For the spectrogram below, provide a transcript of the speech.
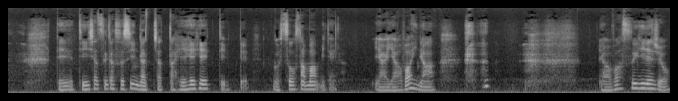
で T シャツが寿司になっちゃったへへへって言ってごちそうさまみたいな。いややばいな。やばすぎでしょ。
